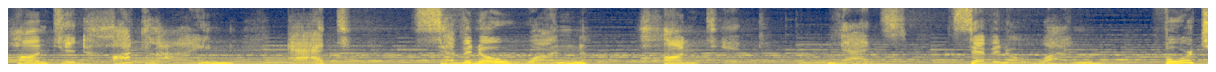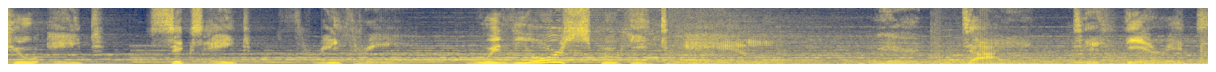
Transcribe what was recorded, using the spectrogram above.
haunted hotline at 701 Haunted. That's 701 428 6833. With your spooky tale, we're dying to hear it.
